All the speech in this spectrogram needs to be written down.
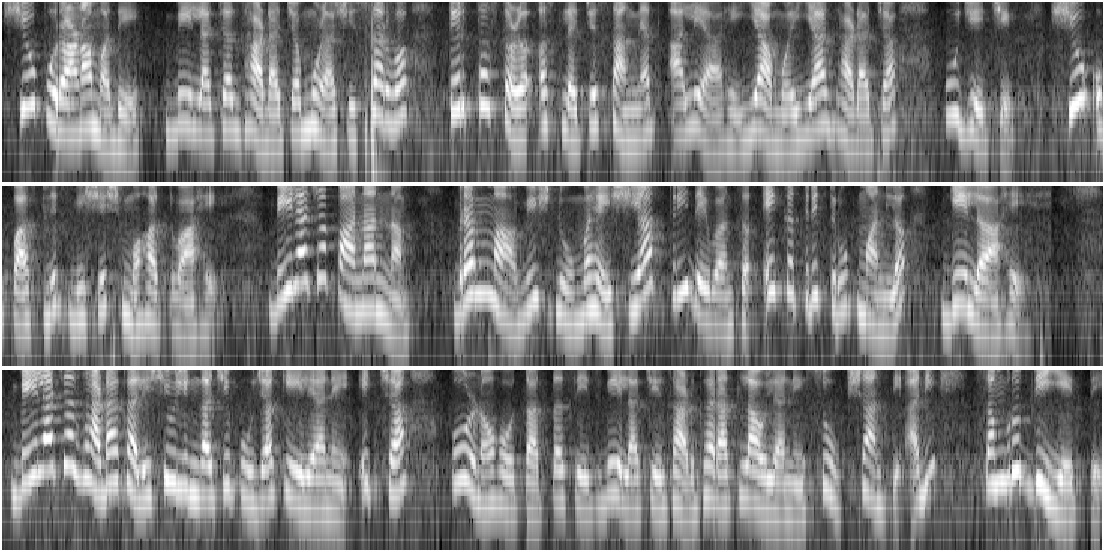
शिवपुराणामध्ये बेलाच्या झाडाच्या मुळाशी सर्व तीर्थस्थळं असल्याचे सांगण्यात आले आहे. यामुळे या झाडाच्या पूजेचे शिव उपासनेत विशेष महत्त्व आहे. बेलाच्या पानांना ब्रह्मा विष्णू महेश या त्रिदेवांचं एकत्रित रूप मानलं गेलं आहे. बेलाच्या झाडाखाली शिवलिंगाची पूजा केल्याने इच्छा पूर्ण होतात. तसेच बेलाचे झाड घरात लावल्याने सुख शांती आणि समृद्धी येते.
